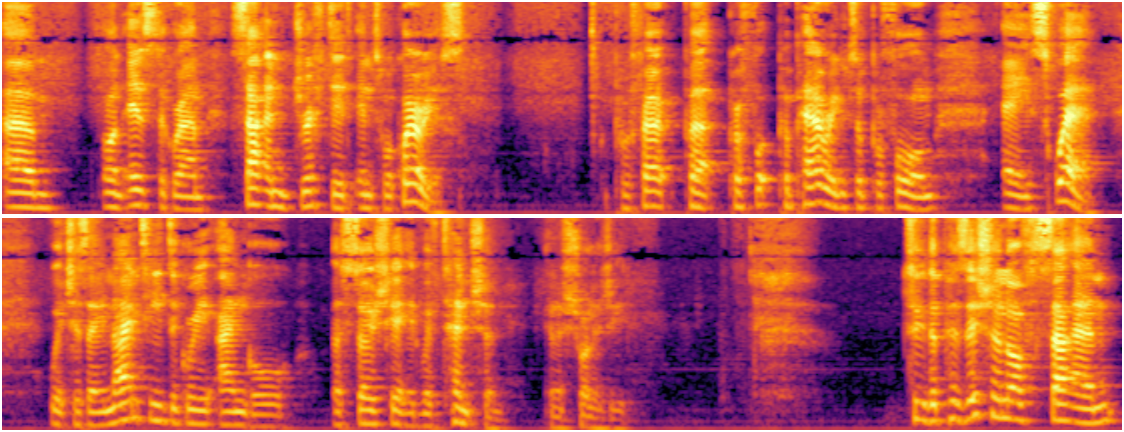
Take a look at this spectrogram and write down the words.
um, on Instagram, Saturn drifted into Aquarius, prefer, preparing to perform a square, which is a 90 degree angle associated with tension in astrology. To the position of Saturn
